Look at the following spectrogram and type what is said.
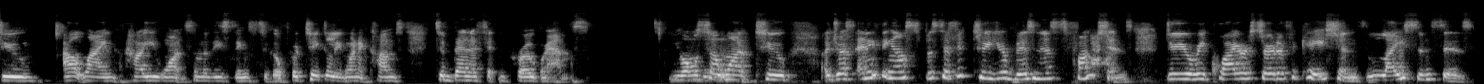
to outline how you want some of these things to go, particularly when it comes to benefit and programs. You also want to address anything else specific to your business functions. Do you require certifications, licenses,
